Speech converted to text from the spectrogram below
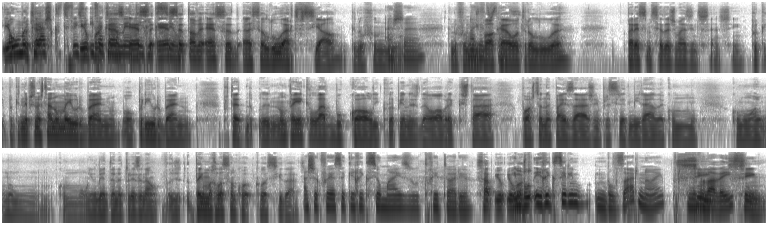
Eu, Ou uma que acho que te fez eu, por acaso, essa, essa, talvez, essa, essa lua artificial, que no fundo, que no fundo invoca a outra lua, parece-me ser das mais interessantes, sim. Porque, porque ainda por cima está num meio urbano, ou periurbano, portanto não tem aquele lado bucólico apenas da obra que está posta na paisagem para ser admirada como como um, um, como um elemento da natureza, não. Tem uma relação com a, com a, cidade. Acha que foi essa que enriqueceu mais o território? Sabe, eu, eu gosto... Enriquecer e embelezar, não é? Porque sim, na verdade é isso. Sim,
